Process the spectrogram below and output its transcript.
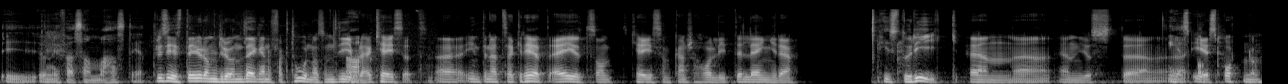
i ungefär samma hastighet. Precis, det är ju de grundläggande faktorerna som driver Ja. det här caset. Eh, internetsäkerhet är ju ett sånt case som kanske har lite längre historik än, eh, än just eh, E-sport. då. Mm.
